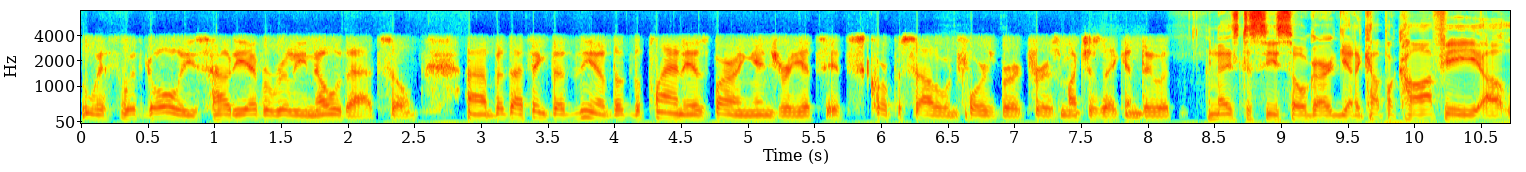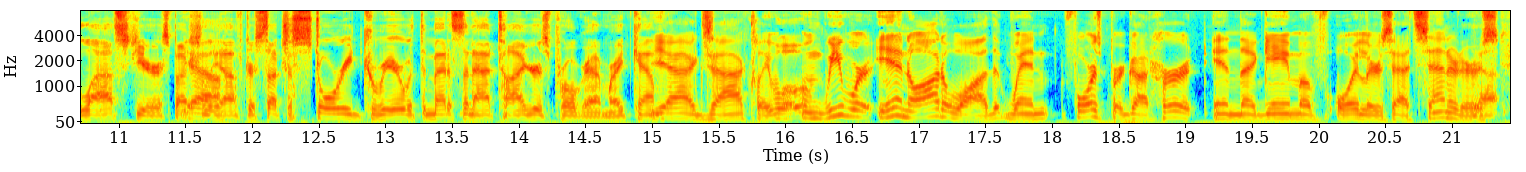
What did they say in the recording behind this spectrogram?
with with goalies, how do you ever really know that? So, uh, but I think that you know the, the plan is, barring injury, it's it's Korpisalo and Forsberg for as much as they can do it. Nice to see Sogaard get a cup of coffee uh, last year, especially yeah. after such a storied career with the Medicine Hat Tigers program, right, Cam? Yeah, exactly. Well, when we were in Ottawa, when Forsberg got hurt in the game of Oilers at Senators. Yeah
